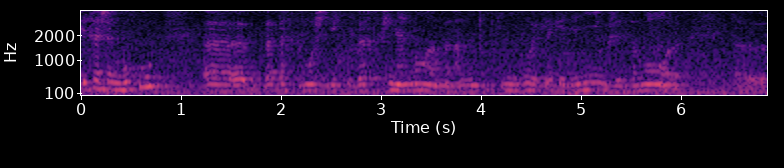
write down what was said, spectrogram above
Et ça, j'aime beaucoup. euh, bah, parce que moi, j'ai découvert finalement à, mon tout petit niveau avec l'académie où j'ai vraiment euh, euh,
